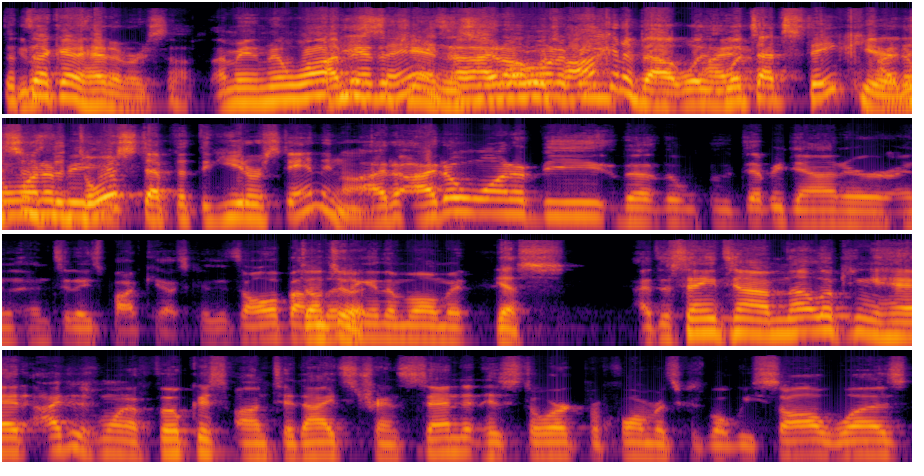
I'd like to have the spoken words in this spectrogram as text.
Let's not get ahead of ourselves. I mean, Milwaukee I'm just has saying, a chance. This I don't what we're talking be, about. What, what's at stake here? This is the be, doorstep that the Heat are standing on. I don't, I don't want to be the, the, Debbie Downer in, in today's podcast because it's all about don't living in the moment. Yes. At the same time, I'm not looking ahead. I just want to focus on tonight's transcendent historic performance because what we saw was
